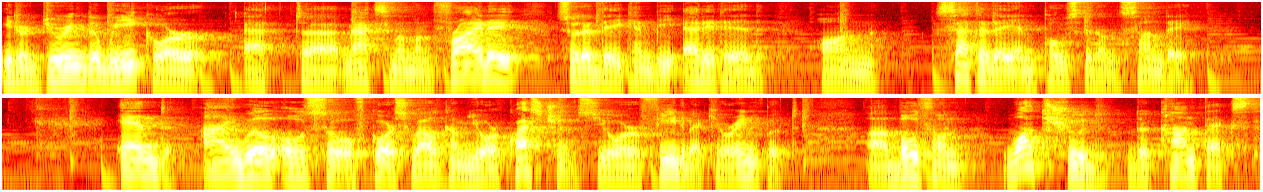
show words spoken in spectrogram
either during the week or at uh, maximum on Friday so that they can be edited on Saturday and posted on Sunday. And I will also, of course, welcome your questions, your feedback, your input, uh, both on what should the context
